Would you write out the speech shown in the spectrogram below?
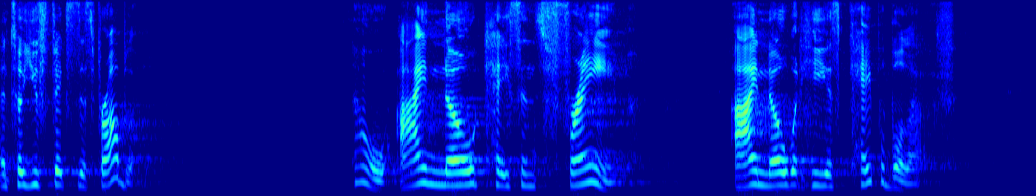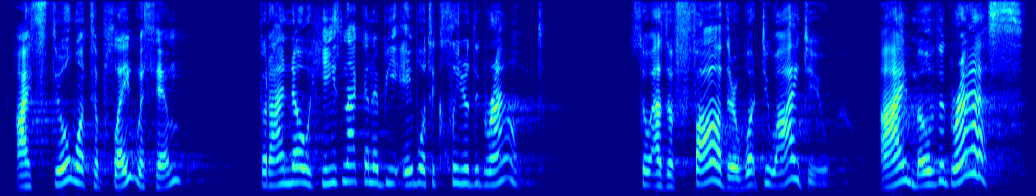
until you fix this problem. No, I know Kason's frame. I know what he is capable of. I still want to play with him, but I know he's not going to be able to clear the ground. So, as a father, what do I do? I mow the grass.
